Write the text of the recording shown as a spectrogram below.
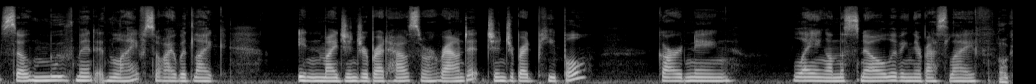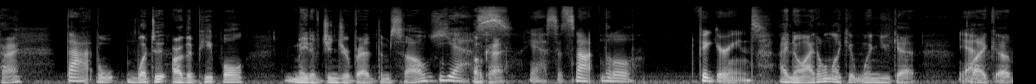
So movement and life. So I would like in my gingerbread house or around it, gingerbread people, gardening, laying on the snow, living their best life. Okay. That But what do, are the people made of gingerbread themselves? yes, Okay. yes, it's not little figurines. I know. I don't like it when you get Yeah. like a,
